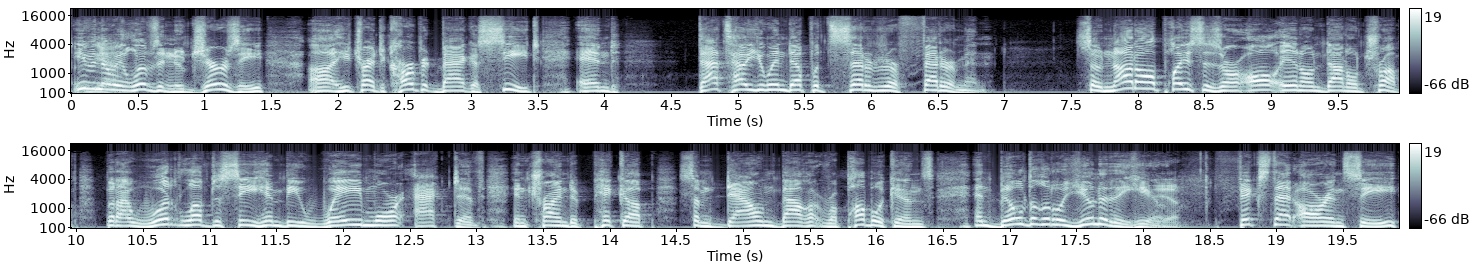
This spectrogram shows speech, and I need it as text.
Even yeah. though he lives in New Jersey, uh, he tried to carpet bag a seat, and that's how you end up with Senator Fetterman. So, not all places are all in on Donald Trump, but I would love to see him be way more active in trying to pick up some down ballot Republicans and build a little unity here. Yeah. Fix that RNC,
